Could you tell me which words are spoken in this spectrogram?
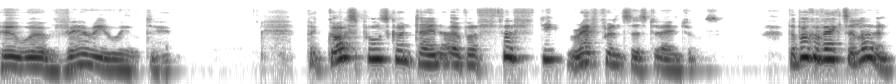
who were very real to him. The Gospels contain over 50 references to angels. The book of Acts alone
